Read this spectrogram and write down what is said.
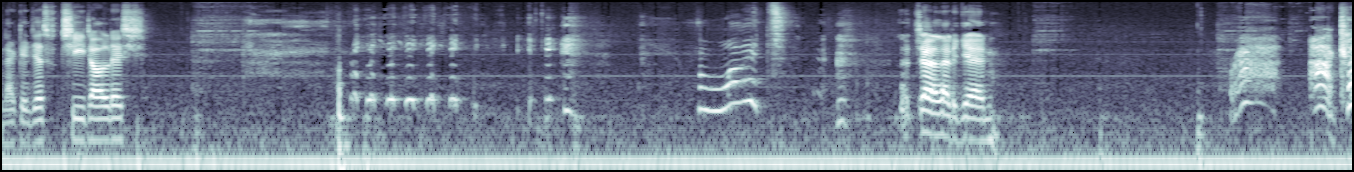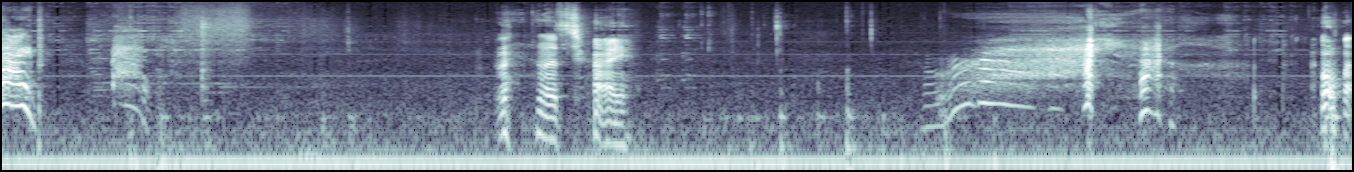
that can just cheat all this? what? Let's try that again. Ah, ah climb! Ah. Let's try. oh my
